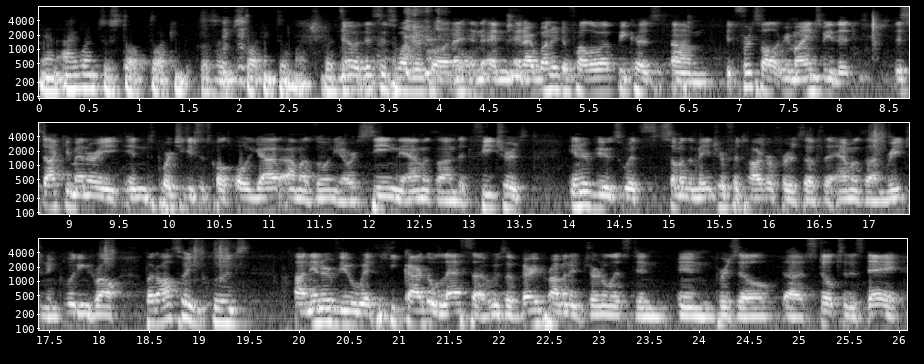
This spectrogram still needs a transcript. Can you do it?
And I want to stop talking because I'm talking too much. But No, this is wonderful, and I, and, and, and I wanted to follow up because, um, it, first of all, it reminds me that this documentary in Portuguese is called Olhar Amazonia, or Seeing the Amazon, that features interviews with some of the major photographers of the Amazon region, including João, but also includes an interview with Ricardo Lessa, who's a very prominent journalist in, in Brazil, uh, still to this day,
